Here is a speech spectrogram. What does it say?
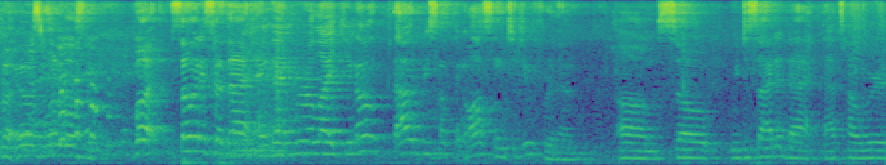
But it was one of those things. But somebody said that, and then we were like, you know, that would be something awesome to do for them. Um, so we decided that that's how we're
